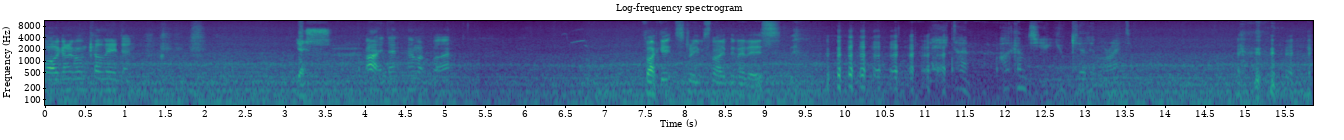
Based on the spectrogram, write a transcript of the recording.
Well, we're gonna go and kill Lade then. Yes. Alright then, I'm up for that. Fuck it, stream sniping it is. Hey Dan, I'll come to you, you kill him, alright?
